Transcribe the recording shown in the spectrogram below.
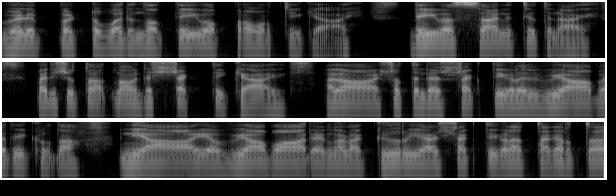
വെളിപ്പെട്ട് വരുന്ന ദൈവ പ്രവർത്തിക്കായി ദൈവ സാന്നിധ്യത്തിനായി പരിശുദ്ധാത്മാവിന്റെ ശക്തിക്കായി ആകാശത്തിന്റെ ശക്തികളിൽ വ്യാപരിക്കുന്ന ന്യായ വ്യാപാരങ്ങളെ കീറിയ ശക്തികളെ തകർത്ത്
